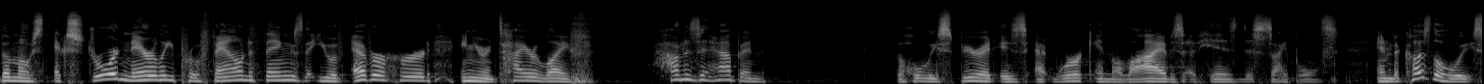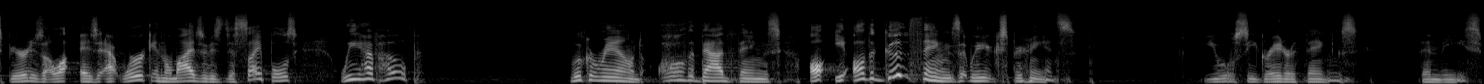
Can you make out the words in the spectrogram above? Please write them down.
the most extraordinarily profound things that you have ever heard in your entire life. How does it happen? The Holy Spirit is at work in the lives of his disciples. And because the Holy Spirit is, is at work in the lives of his disciples, we have hope. Look around, all the bad things, all, all the good things that we experience you will see greater things than these.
